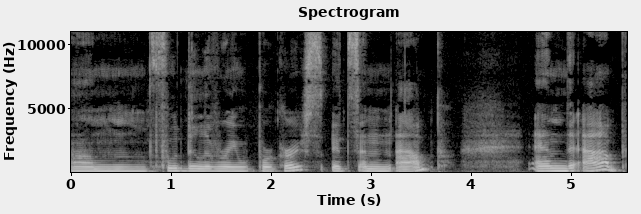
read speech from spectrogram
um, food delivery workers it's an app. And the app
